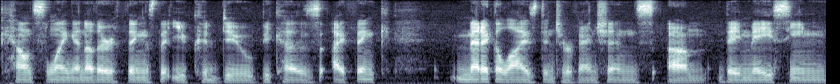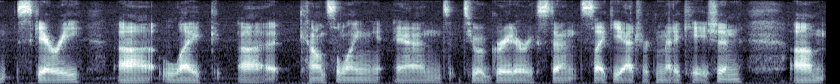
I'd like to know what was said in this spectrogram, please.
counseling and other things that you could do because I think medicalized interventions, um, they may seem scary, uh, like uh, counseling and to a greater extent psychiatric medication. Um,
